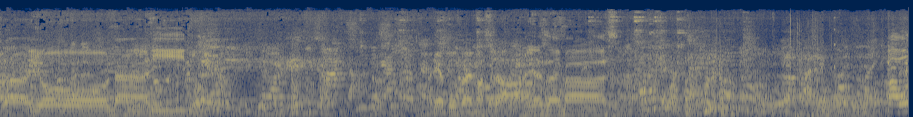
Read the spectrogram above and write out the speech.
さようなりと。ありがとうございました。ありがとうございます。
